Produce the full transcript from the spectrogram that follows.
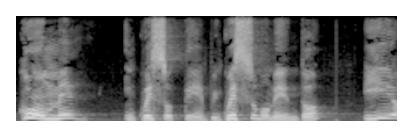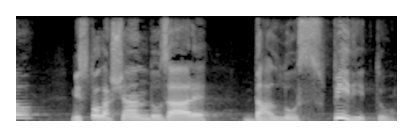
come in questo tempo, in questo momento, io mi sto lasciando usare dallo Spirito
